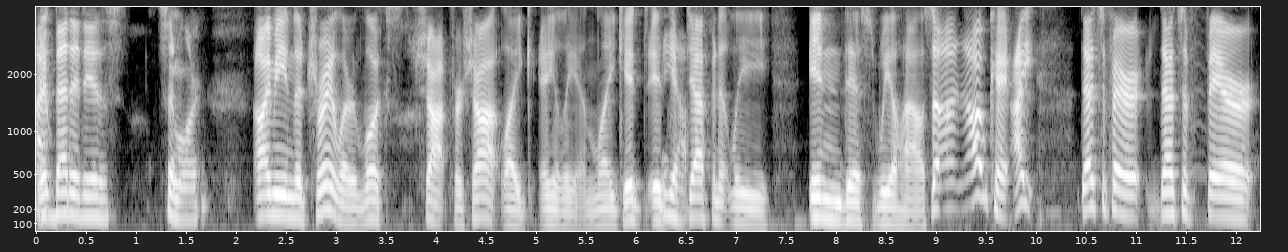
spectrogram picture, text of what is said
I bet it is similar. I mean, the trailer looks shot for shot like Alien. Like it, it's Yeah. definitely in this wheelhouse. Uh, okay, I that's a fair that's a fair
